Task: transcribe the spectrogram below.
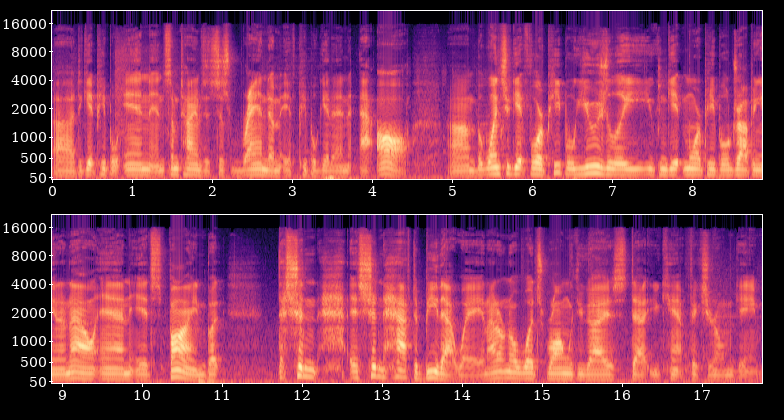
uh, to get people in, and sometimes it's just random if people get in at all. Um, but once you get four people, usually you can get more people dropping in and out, and it's fine. But that shouldn't it shouldn't have to be that way. And I don't know what's wrong with you guys that you can't fix your own game,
